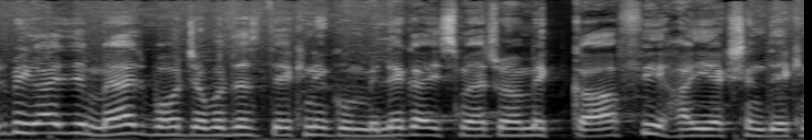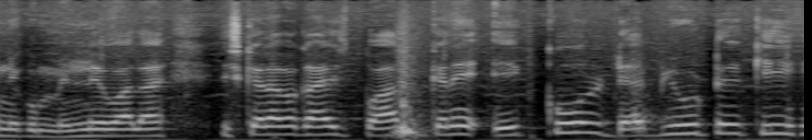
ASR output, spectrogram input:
फिर भी गाइज़ ये मैच बहुत ज़बरदस्त देखने को मिलेगा। इस मैच में हमें काफ़ी हाई एक्शन देखने को मिलने वाला है। इसके अलावा गाइज़ बात करें एक और डेब्यूट की,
